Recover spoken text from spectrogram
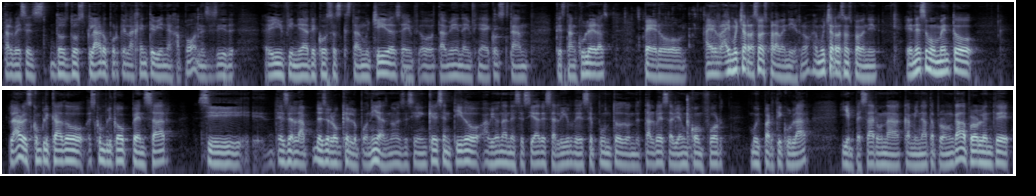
tal vez es 2-2 claro porque la gente viene a Japón, es decir, hay infinidad de cosas que están muy chidas, o también hay infinidad de cosas que están, que están culeras, pero hay, hay muchas razones para venir, ¿no? Hay muchas razones para venir. En ese momento, claro, es complicado, es complicado pensar si desde, la, desde lo que lo ponías, ¿no? Es decir, en qué sentido había una necesidad de salir de ese punto donde tal vez había un confort muy particular y empezar una caminata prolongada. Probablemente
